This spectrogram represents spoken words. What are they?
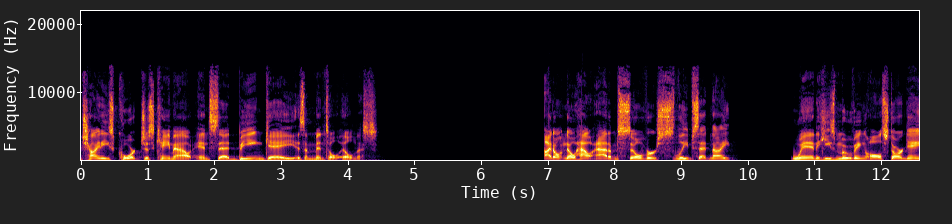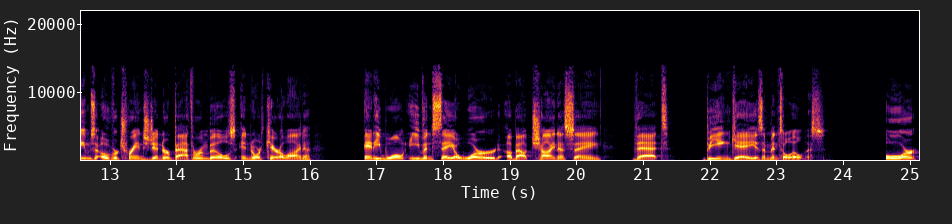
Chinese court just came out and said being gay is a mental illness. I don't know how Adam Silver sleeps at night when he's moving all star games over transgender bathroom bills in North Carolina and he won't even say a word about China saying that being gay is a mental illness. Or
